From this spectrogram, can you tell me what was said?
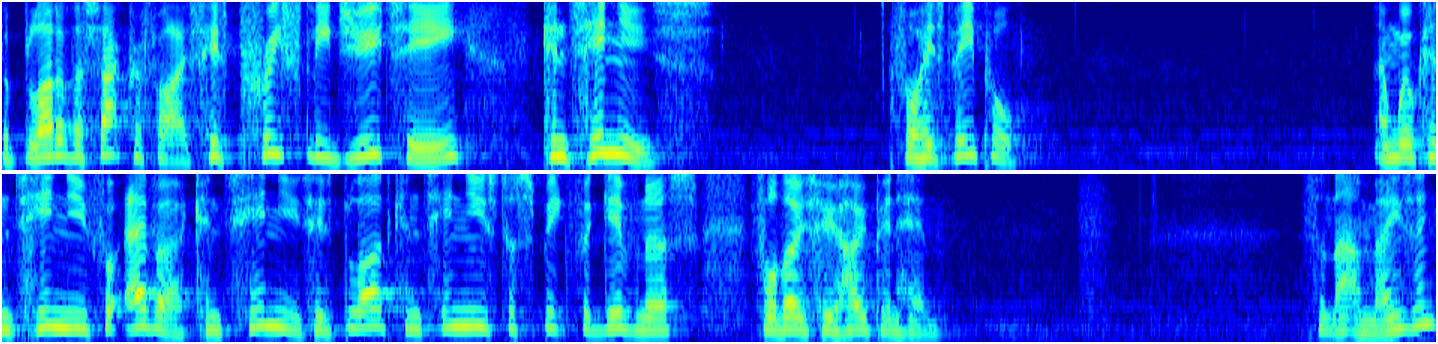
the blood of the sacrifice. His priestly duty continues for his people and will continue forever, continues. His blood continues to speak forgiveness for those who hope in him. Isn't that amazing?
